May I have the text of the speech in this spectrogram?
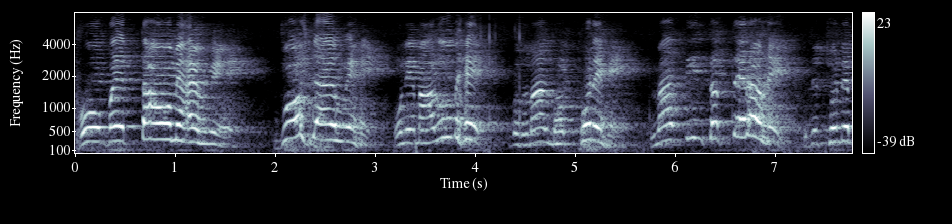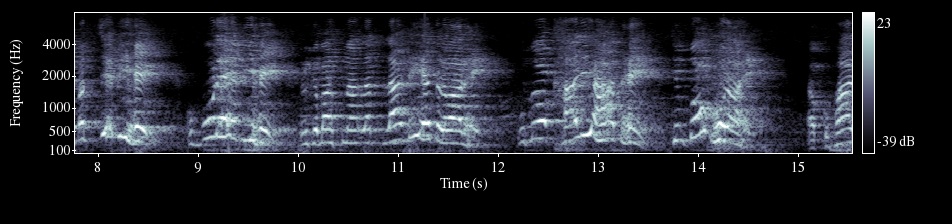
وہ بڑے تاؤں میں آئے ہوئے ہیں، جوش آئے ہوئے ہیں، انہیں معلوم ہے، مسلمان بہت تھوڑے ہیں مسلمان تین سو تیرہ ہیں، اسے چھوٹے بچے بھی ہیں بوڑھے بھی ہیں، ان کے پاس لاٹھی ہے، تلوار ہے وہ لوگ خالی ہاتھ ہیں صرف دو گھوڑا ہے۔ اب کفار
